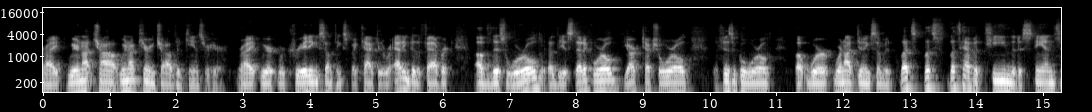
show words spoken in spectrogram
right? We're not child, we're not curing childhood cancer here, right? We're, we're creating something spectacular. We're adding to the fabric of this world, of the aesthetic world, the architectural world, the physical world, but we're, we're not doing some, let's, let's, let's have a team that is stands,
